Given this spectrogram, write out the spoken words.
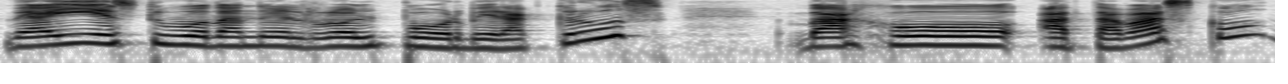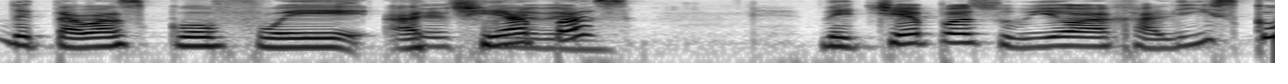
De ahí estuvo dando el rol por Veracruz, bajó a Tabasco, de Tabasco fue a Es Chiapas, de Chiapas subió a Jalisco,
